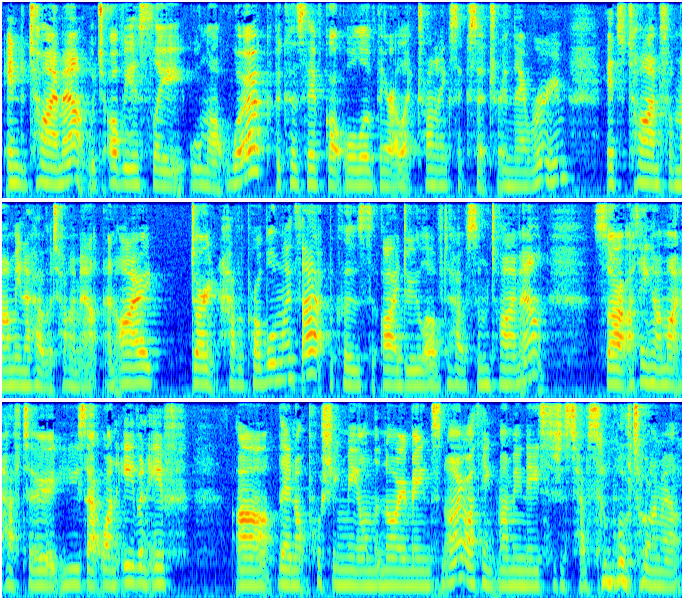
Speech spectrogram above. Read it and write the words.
into timeout, which obviously will not work because they've got all of their electronics, etc., in their room, it's time for mummy to have a timeout. And I don't have a problem with that because I do love to have some time out. So I think I might have to use that one, even if uh, they're not pushing me on the no means no. I think mummy needs to just have some more time out.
